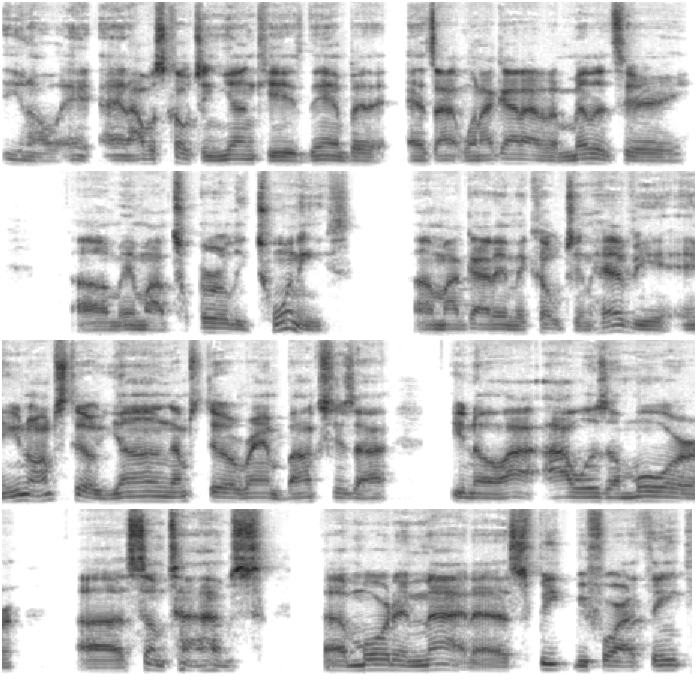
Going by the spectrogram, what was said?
you know, and, and, I was coaching young kids then, but as I when I got out of the military um, in my t- early 20s, um, I got into coaching heavy, and you know, I'm still young, I'm still rambunctious. I, you know, I, I was a more uh, sometimes uh, more than not uh, speak before I think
